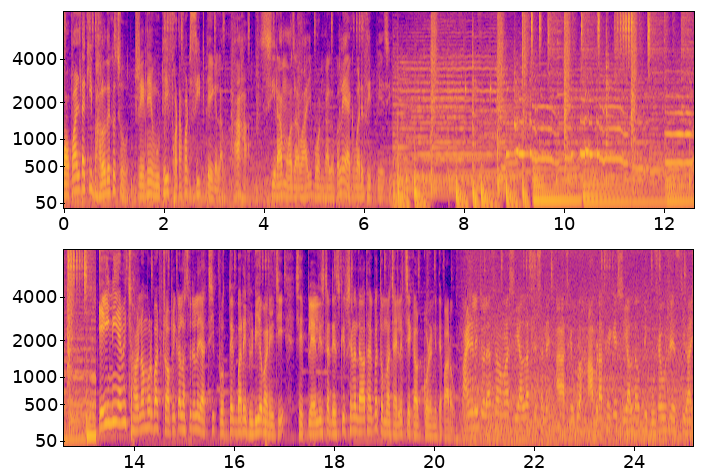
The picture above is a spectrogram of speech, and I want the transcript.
কপালটা কি ভালো দেখেছ? ট্রেনে উঠেই ফটাফট সিট পেয়ে গেলাম। আহা সিরা মজা ভাই, বনগা লোকালে একবারে সিট পেয়েছি। এই নিয়ে আমি ছয় নম্বর বা ট্রপিক্যাল হসপিটালে যাচ্ছি প্রত্যেকবারই ভিডিও বানিয়েছি। সেই প্লেলিস্টটা ডিসক্রিপশনে দেওয়া থাকবে তোমরা চাইলে চেক আউট করে নিতে পারো। ফাইনালি চলে আসলাম আমরা শিয়ালদা স্টেশনে আর আজকে পুরো হাবড়া থেকে শিয়ালদা অবধি বসে বসে এসেছি ভাই।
